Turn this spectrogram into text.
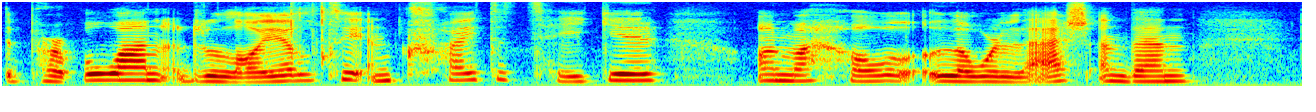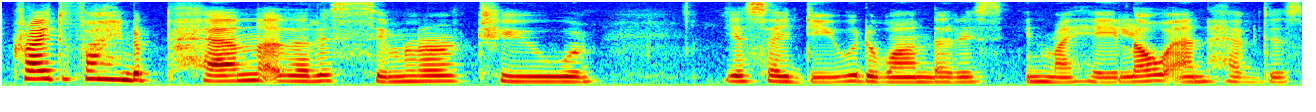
the purple one, the loyalty, and try to take it on my whole lower lash and then try to find a pen that is similar to Yes I Do, the one that is in my halo and have this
